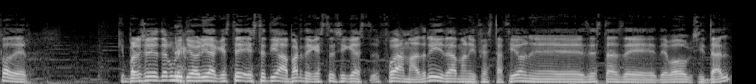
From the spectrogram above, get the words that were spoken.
joder. Que por eso yo tengo mi teoría, que este, este tío, aparte que este sí que fue a Madrid a manifestaciones de estas de, de Vox y tal,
